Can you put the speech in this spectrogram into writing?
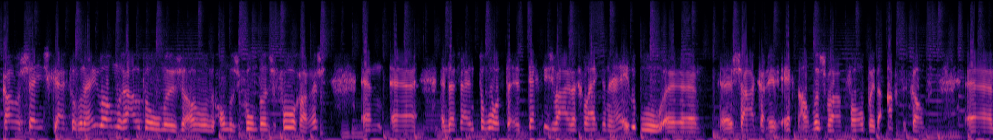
Carlos Sainz krijgt toch een hele andere auto onder zijn, kont dan zijn voorgangers. En, eh, en daar zijn toch wat technisch waren er gelijk een heleboel eh, eh, zaken echt anders. Waar vooral bij de achterkant, eh,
